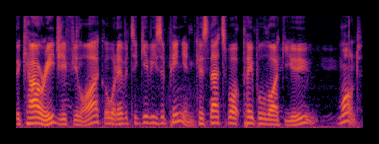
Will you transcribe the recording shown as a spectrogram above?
the courage, if you like, or whatever, to give his opinion because that's what people like you want.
